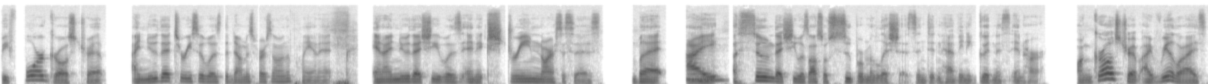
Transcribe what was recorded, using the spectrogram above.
before Girls Trip, I knew that Teresa was the dumbest person on the planet, and I knew that she was an extreme narcissist. But I Mhm. assumed that she was also super malicious and didn't have any goodness in her. On Girls Trip, I realized,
